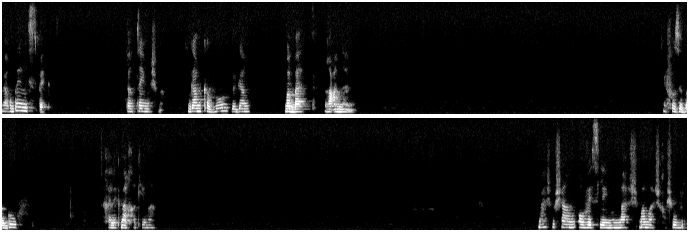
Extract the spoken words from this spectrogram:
והרבה רספקט, תרתי משמע, גם כבוד וגם מבט רענן. איפה זה בגוף? חלק מהחקירה. משהו שם obviously ממש ממש חשוב לי,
